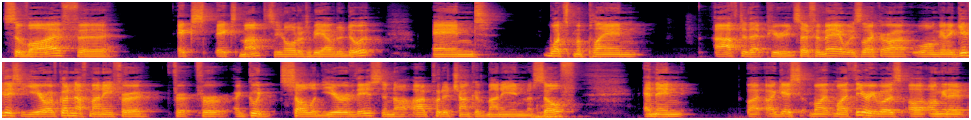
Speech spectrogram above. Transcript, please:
survive for X X months in order to be able to do it, and what's my plan after that period. So for me, it was like, all right, well, I'm going to give this a year. I've got enough money for for, for a good solid year of this, and I, I put a chunk of money in myself. And then I, I guess my, my theory was I, I'm going to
